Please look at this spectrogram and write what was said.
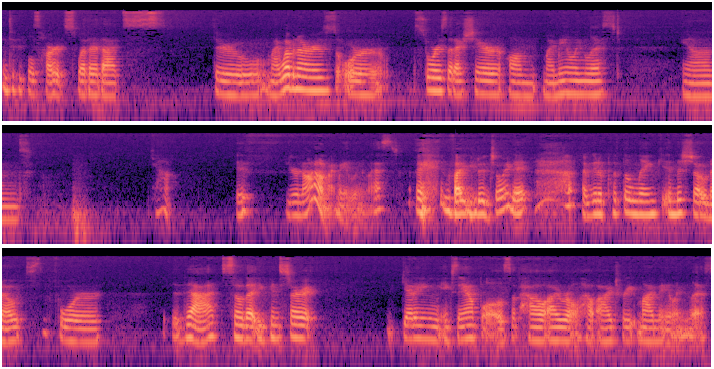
into people's hearts, whether that's through my webinars or stories that I share on my mailing list. And yeah, if you're not on my mailing list, I invite you to join it. I'm going to put the link in the show notes for that so that you can start getting examples of how I roll, how I treat my mailing list,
